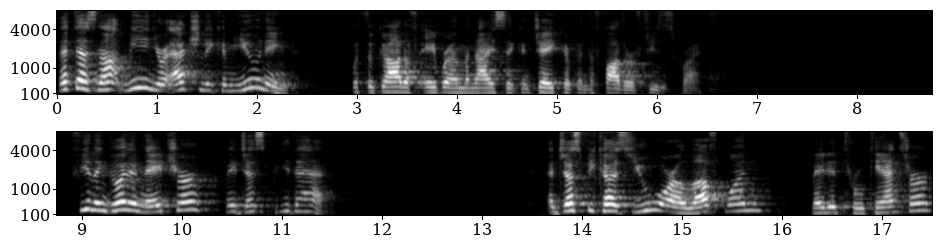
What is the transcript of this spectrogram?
that does not mean you're actually communing with the God of Abraham and Isaac and Jacob and the Father of Jesus Christ. Feeling good in nature may just be that. And just because you or a loved one made it through cancer,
